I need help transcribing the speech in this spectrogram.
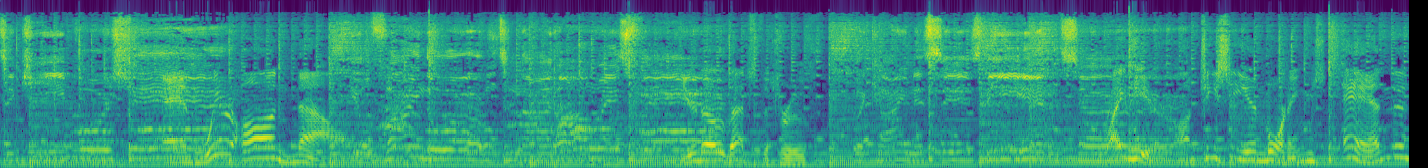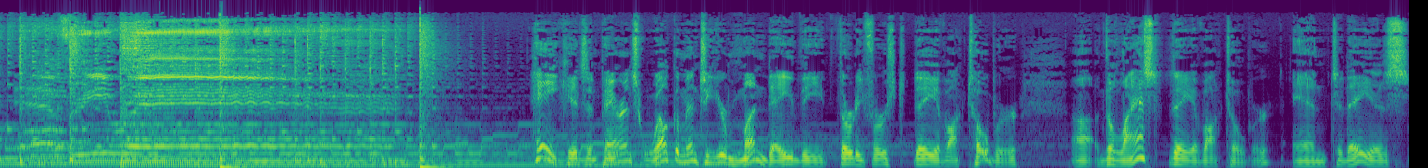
to keep or share. and we're on now. You'll find the world's not always fair. You know that's the truth. But kindness is the answer. Right here on TCN Mornings and Everywhere. Kids and parents, welcome into your Monday, the 31st day of October, uh, the last day of October, and today is,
